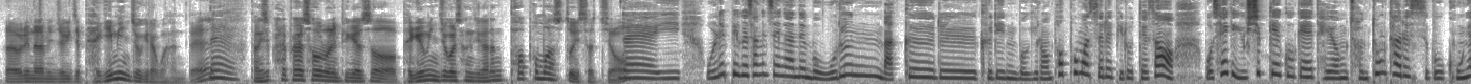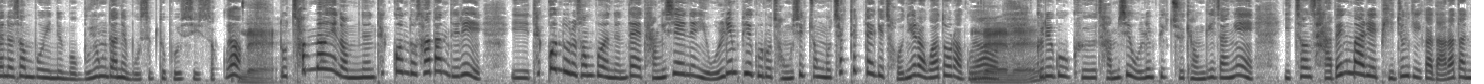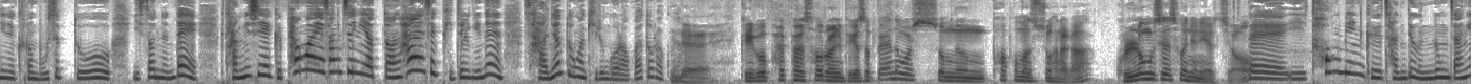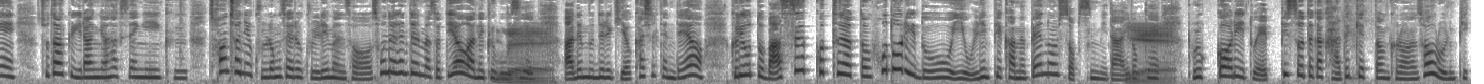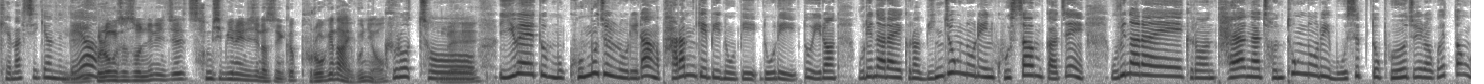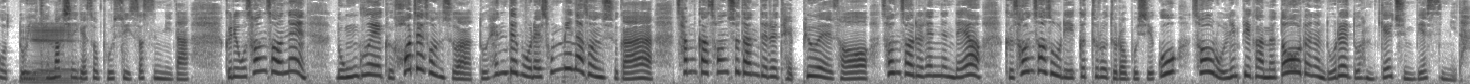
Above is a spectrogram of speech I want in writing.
어, 우리나라 민족이 이제 백이 민족이라고 하는데 네. 당시 88 서울 올림픽에서 백의 민족을 상징하는 퍼포먼스도 있었죠. 네, 이 올림픽을 상징하는 뭐 오른 마크를 그린 뭐 이런 퍼포먼스를 비롯해서 뭐 세계 60개국의 대형 전통타를 쓰고 공연을 선보이는 뭐 무용단의 모습도 볼 수 있었고요. 네. 또 1000명이 넘는 태권도 사단들이 이 태권도를 선보였는데 당시에는 이 올림픽으로 정식 종목 채택되기 전이라고 하더라고요. 네네. 네. 그리고 그 잠시 올림픽 주 경기장에 2,400마리의 비둘기가 날아다니는 그런 모습 모습도 있었는데 당시에 그 평화의 상징이었던 하얀색 비둘기는 4년 동안 기른 거라고 하더라고요. 네. 그리고 88 서울 올림픽에서 빼놓을 수 없는 퍼포먼스 중 하나가 굴렁쇠 소년이었죠. 네, 이 텅 빈 그 잔디 운동장에 초등학교 1학년 학생이 그 천천히 굴렁쇠를 굴리면서 손을 흔들면서 뛰어가는 그 모습 네. 많은 분들이 기억하실 텐데요. 그리고 또 마스코트였던 호돌이도 이 올림픽 하면 빼놓을 수 없습니다. 이렇게 예. 볼거리 또 에피소드가 가득했던 그런 서울 올림픽 개막식이었는데요. 네, 굴렁쇠 소년이 이제 32년이 지났으니까 부록의 나이군요. 그렇죠. 네. 이외에도 뭐 고무줄 놀이랑 바람개비 놀이, 놀이 또 이런 우리나라의 그런 민족 놀이인 고싸움까지 우리나라의 우리나라의 그런 다양한 전통놀이 모습도 보여주려고 했던 것도 예. 이 개막식에서 볼 수 있었습니다. 그리고 선서는 농구의 그 허재 선수와 또 핸드볼의 손민아 선수가 참가 선수단들을 대표해서 선서를 했는데요. 그 선서 소리 끝으로 들어보시고 서울 올림픽 하면 떠오르는 노래도 함께 준비했습니다.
